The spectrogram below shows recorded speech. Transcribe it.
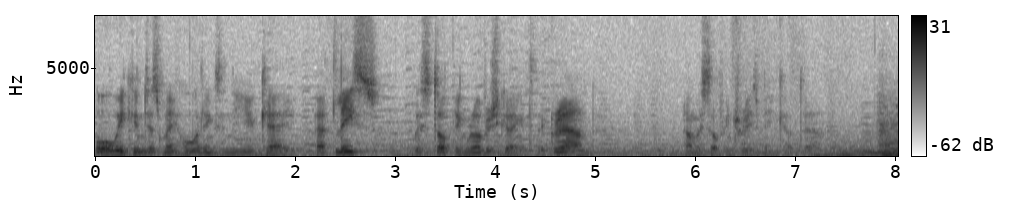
or we can just make hoardings in the UK. At least we're stopping rubbish going into the ground and myself in trees being cut down.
